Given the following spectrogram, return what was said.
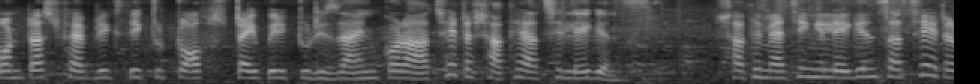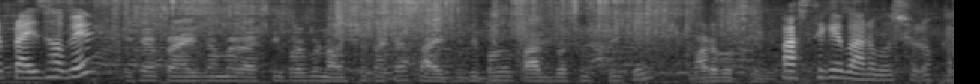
কন্ট্রাস্ট ফ্যাব্রিক্স দিয়ে একটু টপস টাইপের একটু ডিজাইন করা আছে। এটার সাথে আছে লেগেন্স সাথে ম্যাচিং এ লেগেন্স আছে এটার প্রাইস হবে? এটার প্রাইস আমরা রাখতে পারব নয়শো টাকা সাইজ দিতে পারব পাঁচ বছর থেকে বারো বছর পাঁচ থেকে বারো বছর ওকে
